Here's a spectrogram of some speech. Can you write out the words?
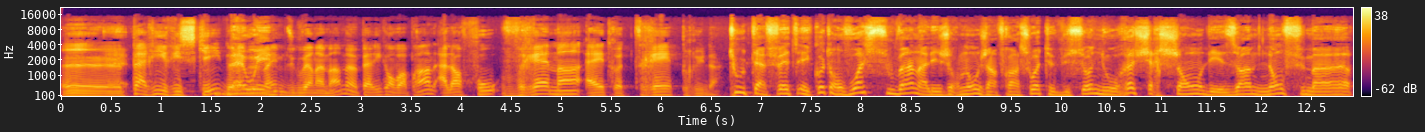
un pari risqué de Ben oui. même du gouvernement, mais un pari qu'on va prendre. Alors, faut vraiment être très prudent. Tout à fait. Écoute, on voit souvent dans les journaux, Jean-François, tu as vu ça, nous recherchons des hommes non fumeurs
